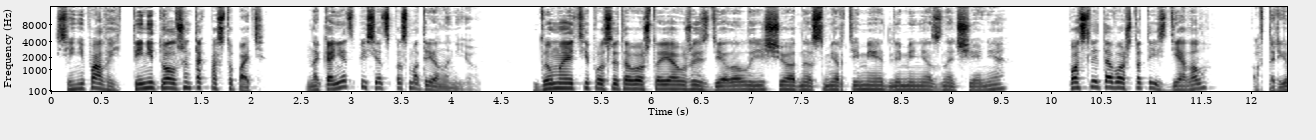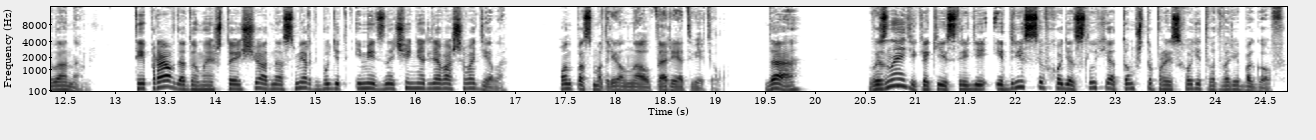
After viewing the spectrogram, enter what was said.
«Синепалый, ты не должен так поступать!» Наконец писец посмотрел на нее. «Думаете, после того, что я уже сделал, еще одна смерть имеет для меня значение?» «После того, что ты сделал?» – повторила она. «Ты правда думаешь, что еще одна смерть будет иметь значение для вашего дела?» Он посмотрел на алтарь и ответил. «Да. Вы знаете, какие среди идриссов ходят слухи о том, что происходит во дворе богов?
